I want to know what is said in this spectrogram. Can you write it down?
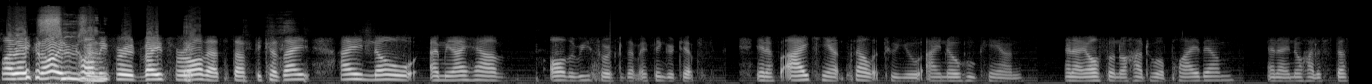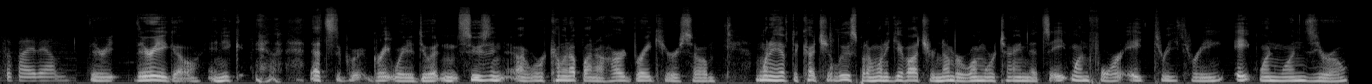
well, they can always call me for advice for all that stuff because I, I know, I mean, I have all the resources at my fingertips, and if I can't sell it to you, I know who can, and I also know how to apply them, and I know how to specify them. There, there you go. And you, that's the gr- great way to do it. And Susan, uh, we're coming up on a hard break here, so I'm going to have to cut you loose. But I want to give out your number one more time. That's 814-833-8110,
